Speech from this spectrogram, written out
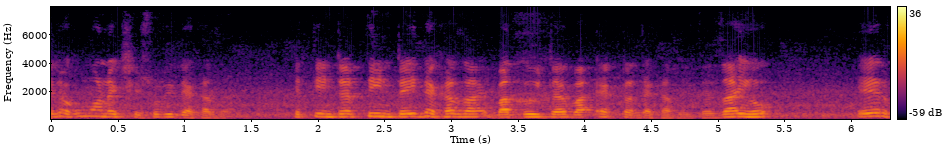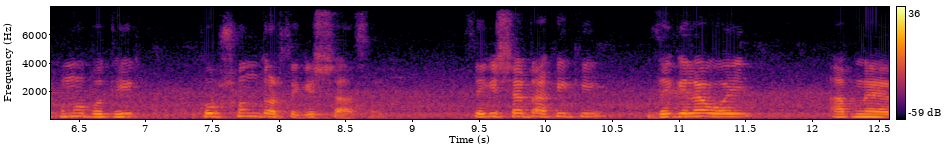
এরকম অনেক শিশুরই দেখা যায়। এই তিনটার তিনটেই দেখা যায় বা দুইটা বা একটা দেখা যাইতে যাই হোক, এর হোমিওপ্যাথির খুব সুন্দর চিকিৎসা আছে। চিকিৎসাটা কি কি? যেগুলা ওই আপনার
